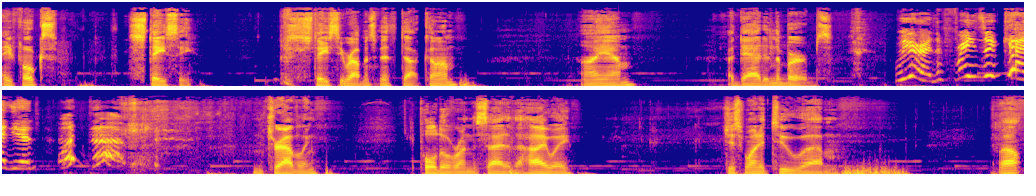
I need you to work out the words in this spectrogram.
Hey folks, Stacy. StacyRobinsmith.com. I am a dad in the burbs. We are in the Fraser Canyon. What's up? I'm traveling. Pulled over on the side of the highway. Just wanted to, um, well,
